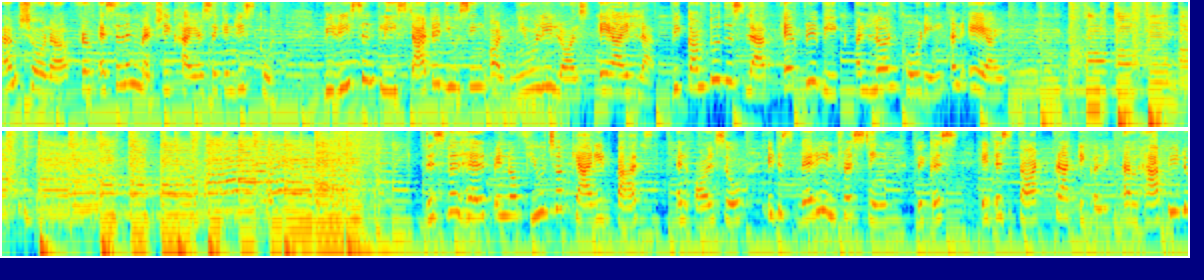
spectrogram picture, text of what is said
I'm Shona from SLN Matric Higher Secondary School. We recently started using our newly launched AI lab. We come to this lab every week and learn coding and AI. This will help in our future career paths and also it is very interesting because it is taught practically. I'm happy to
